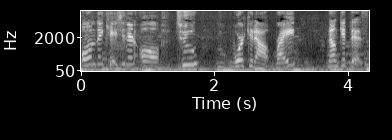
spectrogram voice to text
on vacation and all to work it out, right? Now, get this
